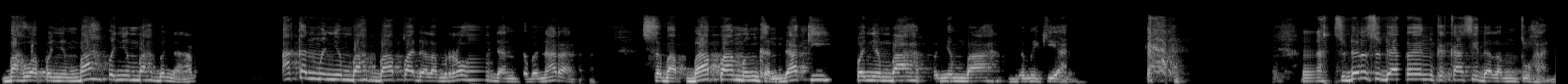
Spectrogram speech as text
bahwa penyembah-penyembah benar akan menyembah Bapa dalam roh dan kebenaran. Sebab Bapa menghendaki penyembah-penyembah demikian. Nah, saudara-saudara yang kekasih dalam Tuhan,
